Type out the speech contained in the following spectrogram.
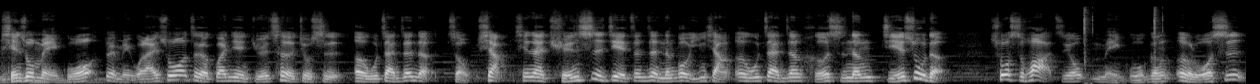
先说美国，对美国来说，这个关键决策就是俄乌战争的走向。现在全世界真正能够影响俄乌战争何时能结束的，说实话，只有美国跟俄罗斯。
